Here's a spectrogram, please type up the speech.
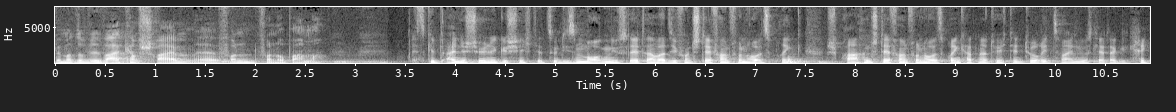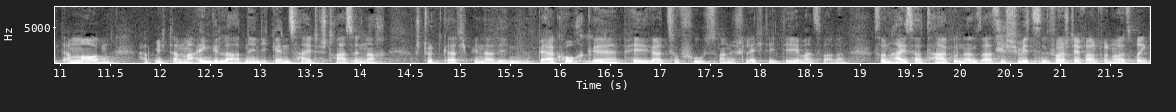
wenn man so will, Wahlkampfschreiben äh, von, von Obama. Es gibt eine schöne Geschichte zu diesem Morgen-Newsletter, weil Sie von Stefan von Holzbrink sprachen. Stefan von Holzbrink hat natürlich den Turi 2 Newsletter gekriegt am Morgen, hat mich dann mal eingeladen in die Gensheitestraße nach Stuttgart. Ich bin da den Berg hochgepilgert zu Fuß, war eine schlechte Idee, weil es war dann so ein heißer Tag und dann saß ich schwitzend vor Stefan von Holzbrink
